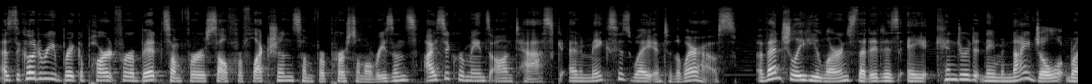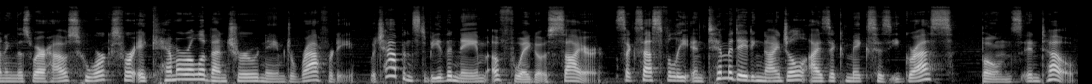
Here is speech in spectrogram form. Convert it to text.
As the coterie break apart for a bit, some for self-reflection, some for personal reasons, Isaac remains on task and makes his way into the warehouse. Eventually, he learns that it is a kindred named Nigel running this warehouse who works for a Camarilla Ventrue named Rafferty, which happens to be the name of Fuego's sire. Successfully intimidating Nigel, Isaac makes his egress, Bones in tow.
